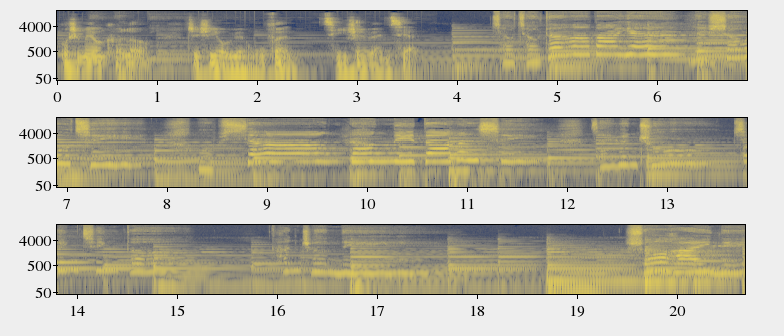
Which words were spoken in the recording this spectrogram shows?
不是没有可能，只是有缘无分，情深缘浅。悄悄地把眼泪收起，我不想处静静的看着你，说爱你。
